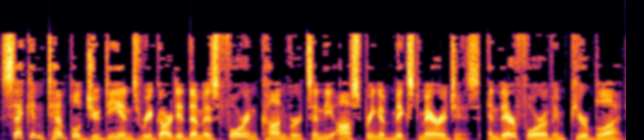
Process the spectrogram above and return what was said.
Second Temple Judeans regarded them as foreign converts and the offspring of mixed marriages, and therefore of impure blood.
